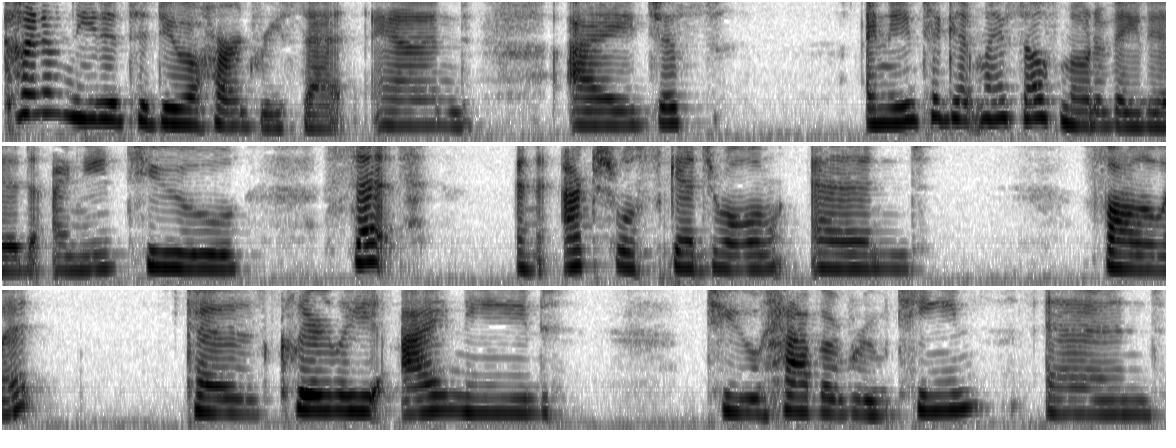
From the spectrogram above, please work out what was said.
kind of needed to do a hard reset and I just, I need to get myself motivated. I need to set an actual schedule and follow it because clearly I need to have a routine and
